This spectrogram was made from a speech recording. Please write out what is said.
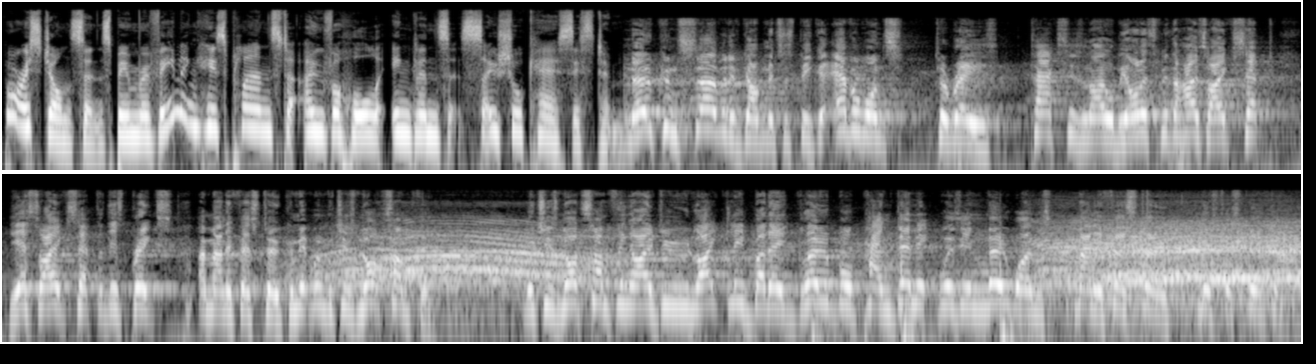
Boris Johnson's been revealing his plans to overhaul England's social care system. No Conservative government, Mr. Speaker, ever wants to raise taxes, and I will be honest with the House, I accept, yes, I accept that this breaks a manifesto commitment, which is not something. Which is not something I do lightly, but a global pandemic was in no one's manifesto, Mr. Speaker.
